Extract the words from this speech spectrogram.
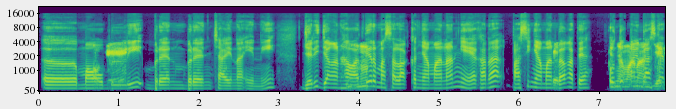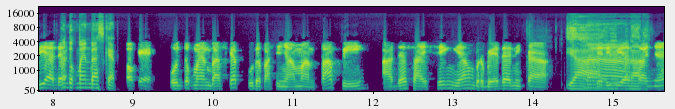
eh, mau Oke. beli brand-brand China ini, jadi jangan khawatir masalah kenyamanannya ya, karena pasti nyaman Oke. banget ya. Untuk main basket, Jadi ada- untuk main basket. Oke, untuk main basket udah pasti nyaman, tapi ada sizing yang berbeda nih kak. Ya. Nah, Jadi menarik. biasanya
